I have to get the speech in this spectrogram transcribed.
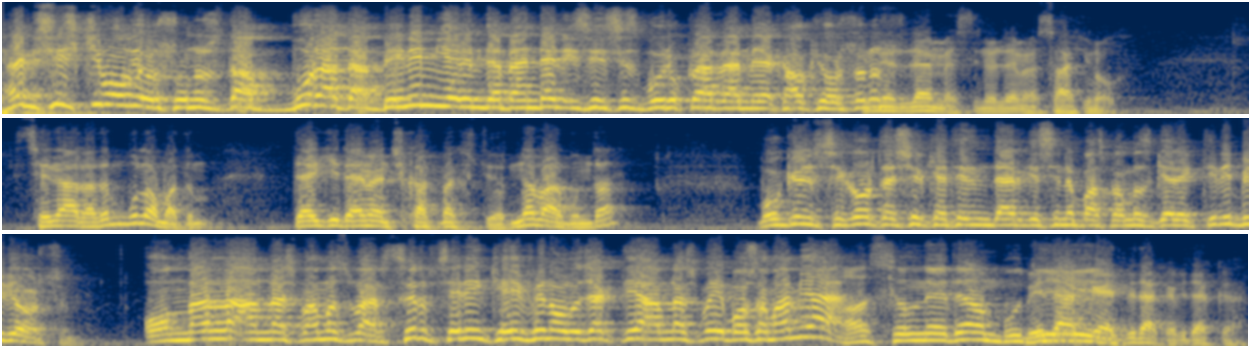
Hem siz kim oluyorsunuz da burada benim yerimde benden izinsiz buyruklar vermeye kalkıyorsunuz? Sinirlenme sinirlenme sakin ol. Seni aradım bulamadım. Dergiyi de hemen çıkartmak istiyorum. Ne var bunda? Bugün sigorta şirketinin dergisini basmamız gerektiğini biliyorsun. Onlarla anlaşmamız var. Sırf senin keyfin olacak diye anlaşmayı bozamam ya. Asıl neden bu bir değil. Dakika, bir dakika bir dakika.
